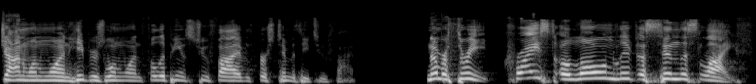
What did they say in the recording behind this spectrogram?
John 1 1, Hebrews 1 1, Philippians 2 5, and 1 Timothy 2 5. Number three, Christ alone lived a sinless life.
